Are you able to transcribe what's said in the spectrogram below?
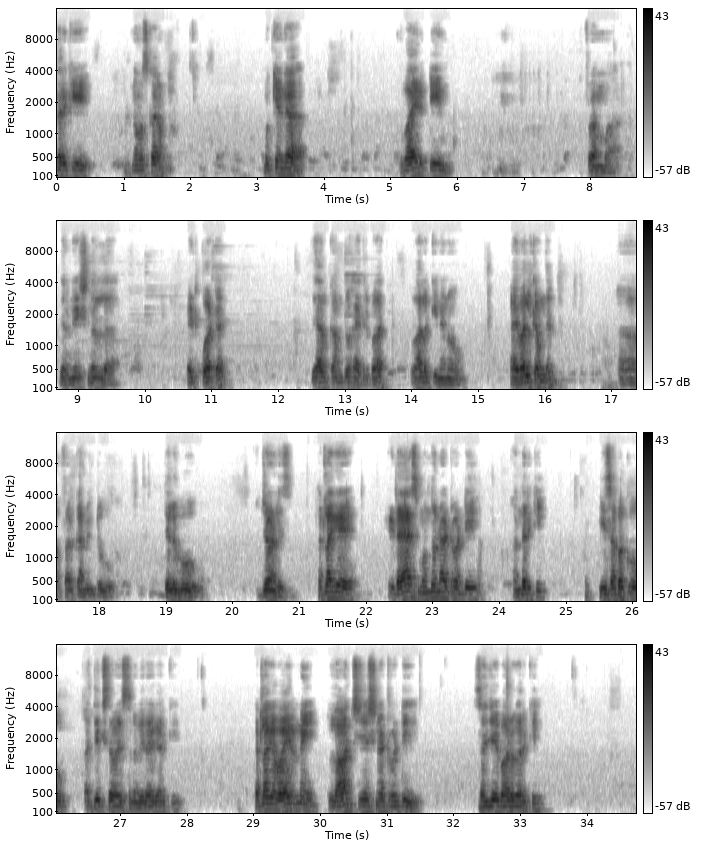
అందరికీ నమస్కారం. ముఖ్యంగా Wire team from the national head quarter. They have come to Hyderabad వాళ్ళకి నేను I welcome them for coming to Telugu journalism అట్లాగే ఈ డయాస్ ముందున్నటువంటి అందరికీ ఈ సభకు అధ్యక్షత వహిస్తున్న వీరయ్య గారికి అట్లాగే వైర్ని లాంచ్ చేసినటువంటి సంజయ్ బారు గారికి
